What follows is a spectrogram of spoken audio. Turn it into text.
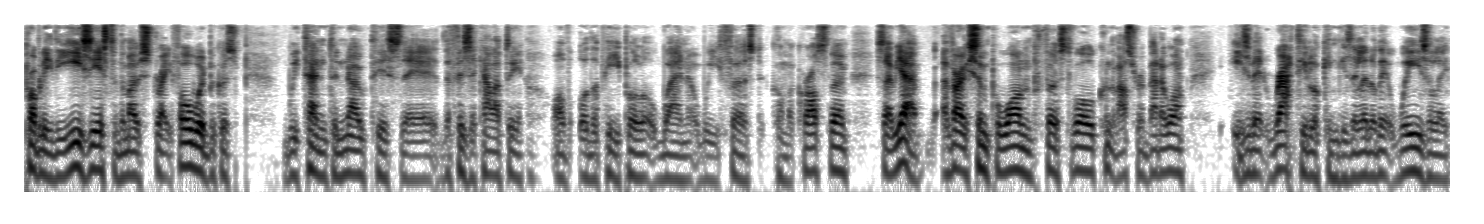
probably the easiest and the most straightforward because we tend to notice the the physicality of other people when we first come across them. So yeah, a very simple one. First of all, couldn't have asked for a better one. He's a bit ratty looking. He's a little bit weaselly.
